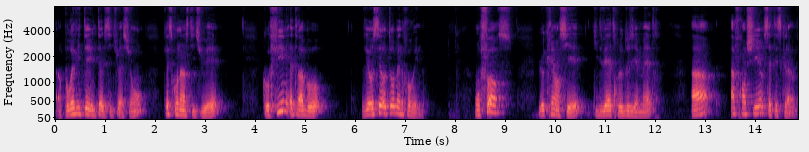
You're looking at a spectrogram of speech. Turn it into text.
Alors pour éviter une telle situation, Qu'est-ce qu'on a institué? Kofin et rabo, auto ben chorin. On force le créancier, qui devait être le deuxième maître, à affranchir cet esclave.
